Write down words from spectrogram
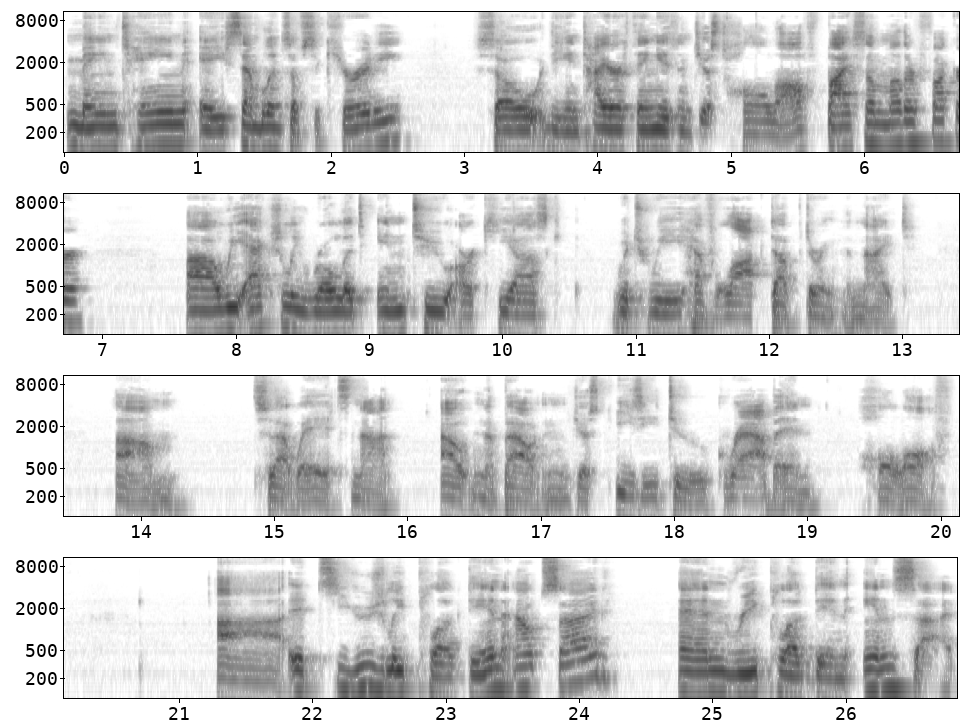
maintain a semblance of security so the entire thing isn't just hauled off by some motherfucker. Uh, we actually roll it into our kiosk, which we have locked up during the night. Um, so that way it's not out and about and just easy to grab and haul off. Uh, it's usually plugged in outside and replugged in inside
